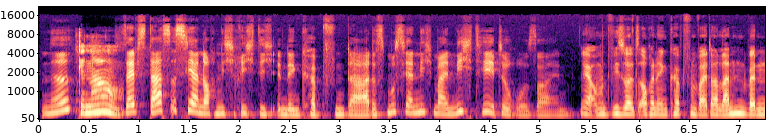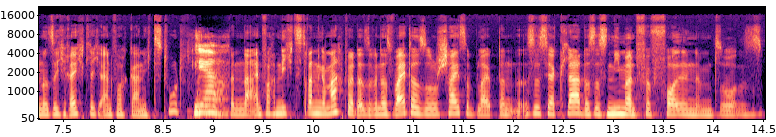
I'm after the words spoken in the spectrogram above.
ne? Genau. Selbst das ist ja noch nicht richtig in den Köpfen da. Das muss ja nicht mal nicht hetero sein. Ja, und wie soll es auch in den Köpfen weiter landen, wenn sich rechtlich einfach gar nichts tut? Ja. Wenn da einfach nichts dran gemacht wird. Also wenn das weiter so scheiße bleibt, dann ist es ja klar, dass es niemand für voll nimmt. So, ist,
